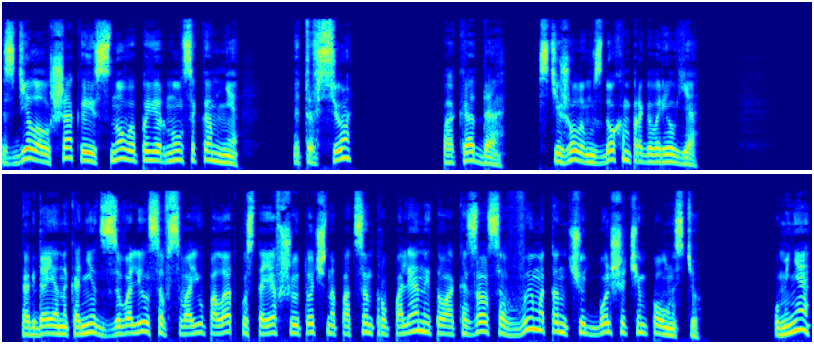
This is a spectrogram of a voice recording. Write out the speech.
сделал шаг и снова повернулся ко мне. «Это все?» «Пока да», — с тяжелым вздохом проговорил я. Когда я, наконец, завалился в свою палатку, стоявшую точно по центру поляны, то оказался вымотан чуть больше, чем полностью. У меня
